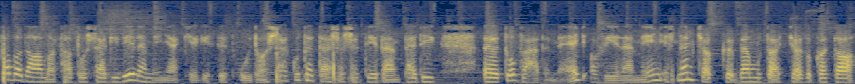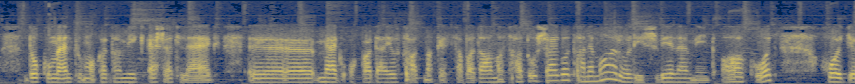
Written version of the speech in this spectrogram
szabadalmazhatósági vélemények kiegészített újdonságkutatás esetében pedig tovább megy a vélemény, és nem csak bemutatja azokat a dokumentumokat, amik esetleg megakadályozhatnak egy szabadalmazhatóságot, hanem arról is véleményt alkot, hogy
